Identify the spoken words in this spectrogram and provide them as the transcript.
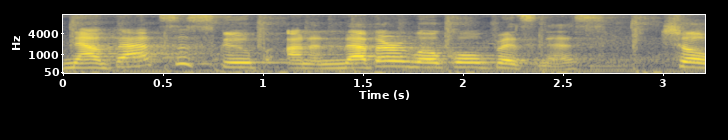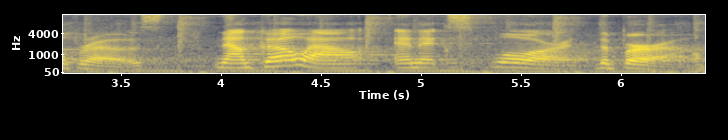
Now that's a scoop on another local business, Chill Bros. Now go out and explore the borough.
